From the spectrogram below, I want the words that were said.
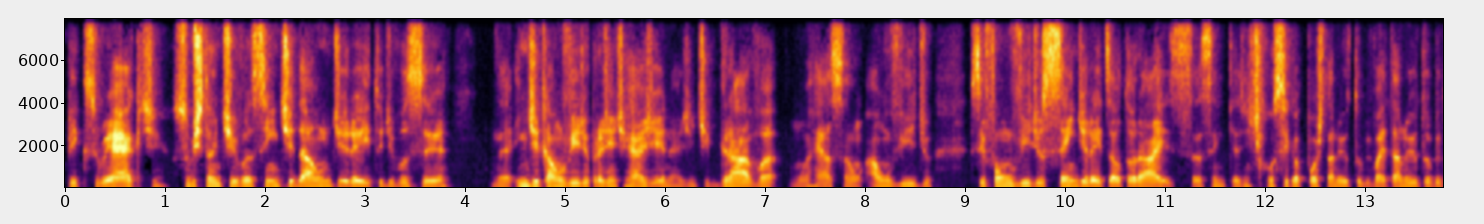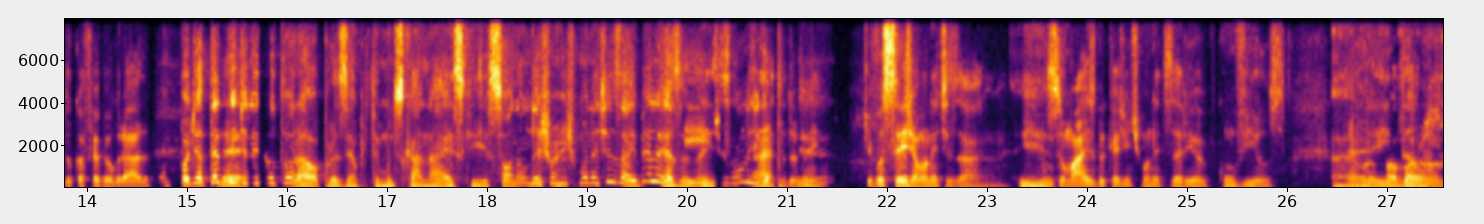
Pix React, substantivo assim, te dá um direito de você né, indicar um vídeo para a gente reagir, né? A gente grava uma reação a um vídeo. Se for um vídeo sem direitos autorais, assim, que a gente consiga postar no YouTube, vai estar no YouTube do Café Belgrado. Pode até né? ter direito autoral, por exemplo. Tem muitos canais que só não deixam a gente monetizar. E beleza, Isso. a gente não liga. Ah, tudo bem. Que vocês já monetizaram. Né? Muito mais do que a gente monetizaria com views. É, é, então,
